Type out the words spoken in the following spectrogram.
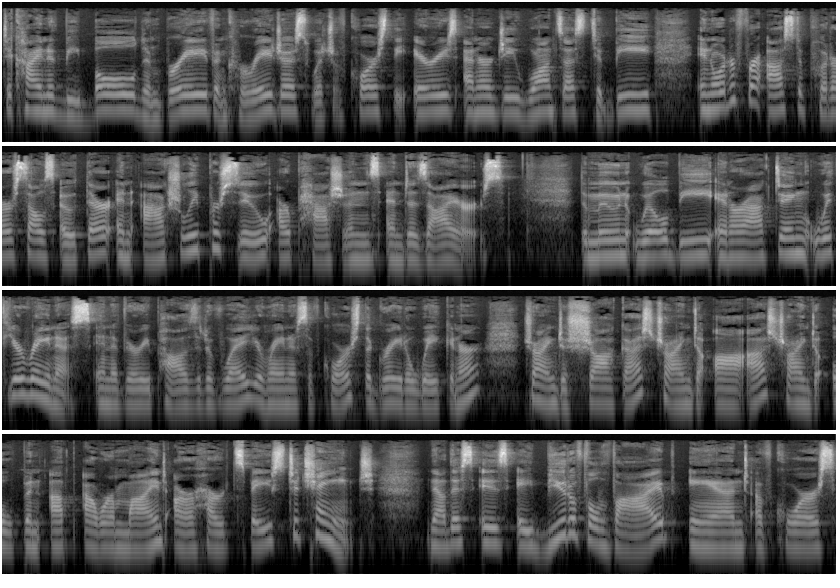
to kind of be bold and brave and courageous, which of course, the Aries energy wants us to be in order for us to put ourselves out there and actually pursue our passions and desires. The moon will be interacting with Uranus in a very positive way. Uranus, of course, the great awakener, trying to shock us, trying to awe us, trying to open up our mind, our heart space to change. Now, this is a beautiful vibe. And of course,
